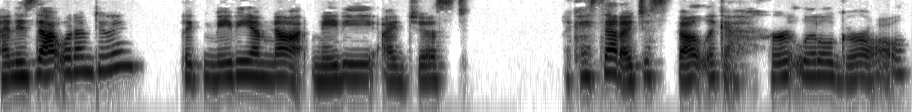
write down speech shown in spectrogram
and is that what I'm doing? Like, maybe I'm not. Maybe I just, like I said, I just felt like a hurt little girl.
